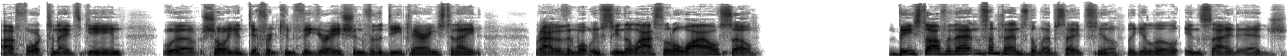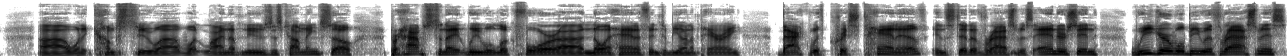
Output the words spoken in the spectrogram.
uh, for tonight's game, uh, showing a different configuration for the D pairings tonight rather than what we've seen the last little while. So, based off of that, and sometimes the websites, you know, they get a little inside edge uh, when it comes to uh, what lineup news is coming. So, perhaps tonight we will look for uh, Noah Hanifin to be on a pairing back with Chris Tanev instead of Rasmus Andersson. Weegar will be with Rasmus.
